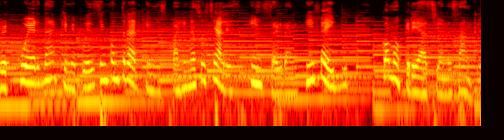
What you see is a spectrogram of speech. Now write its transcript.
Recuerda que me puedes encontrar en mis páginas sociales Instagram y Facebook como Creaciones Ángel.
